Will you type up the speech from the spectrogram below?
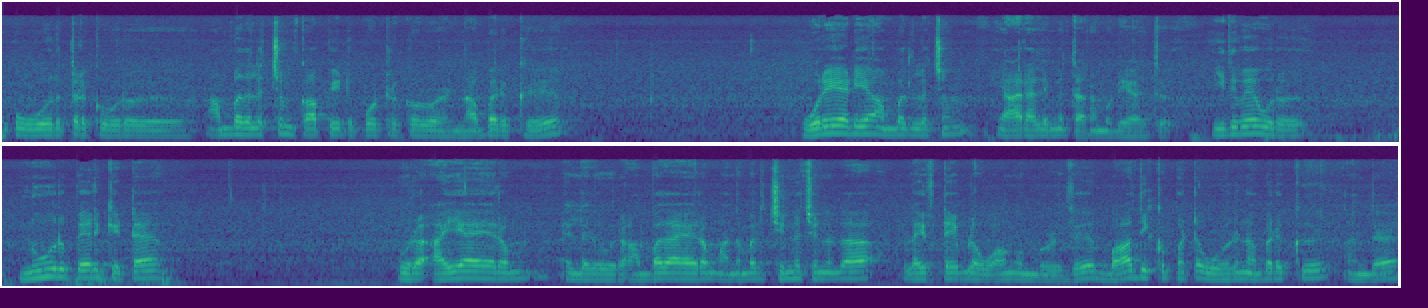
இப்போ ஒருத்தருக்கு ஒரு ஐம்பது லட்சம் காப்பீட்டு போட்டிருக்கிற ஒரு நபருக்கு ஒரே அடியாக ஐம்பது லட்சம் யாராலையுமே தர முடியாது. இதுவே ஒரு நூறு பேர்கிட்ட ஒரு ஐயாயிரம் அல்லது ஒரு ஐம்பதாயிரம் அந்த மாதிரி சின்ன சின்னதாக லைஃப் டைமில் வாங்கும் பொழுது பாதிக்கப்பட்ட ஒரு நபருக்கு அந்த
